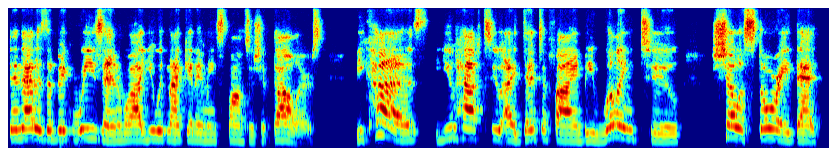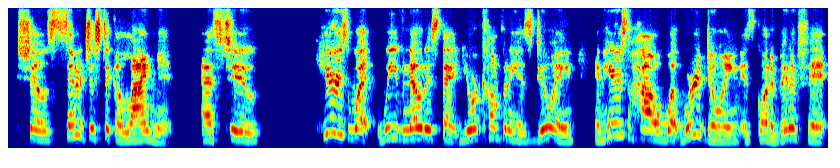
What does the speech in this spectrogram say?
then that is a big reason why you would not get any sponsorship dollars because you have to identify and be willing to show a story that shows synergistic alignment as to here's what we've noticed that your company is doing, and here's how what we're doing is going to benefit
